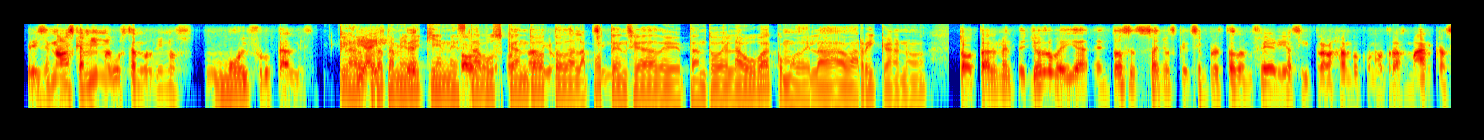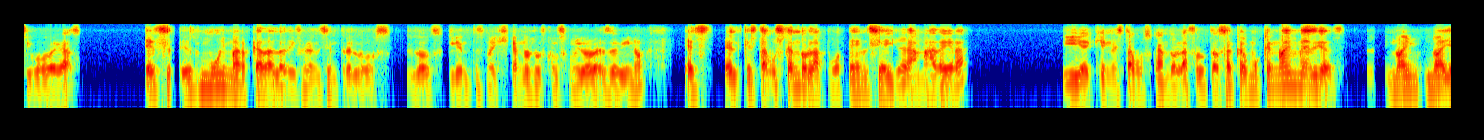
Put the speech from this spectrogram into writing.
que dice, no, es que a mí me gustan los vinos muy frutales. Claro, pero también hay quien está buscando toda la potencia de tanto de la uva como de la barrica, ¿no? Totalmente. Yo lo veía en todos esos años que siempre he estado en ferias y trabajando con otras marcas y bodegas es, muy marcada la diferencia entre los, los clientes mexicanos, los consumidores de vino. Es el que está buscando la potencia y la madera y el quien está buscando la fruta. O sea, como que no hay medias, no hay, no hay,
